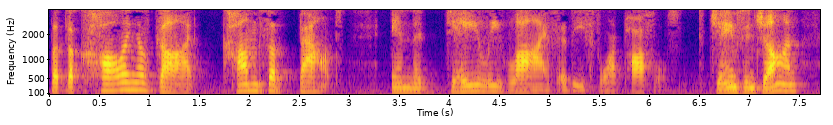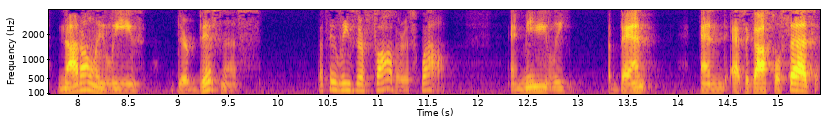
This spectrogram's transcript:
but the calling of God comes about in the daily lives of these four apostles. James and John not only leave their business, but they leave their father as well. Immediately, abandon, and as the gospel says,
